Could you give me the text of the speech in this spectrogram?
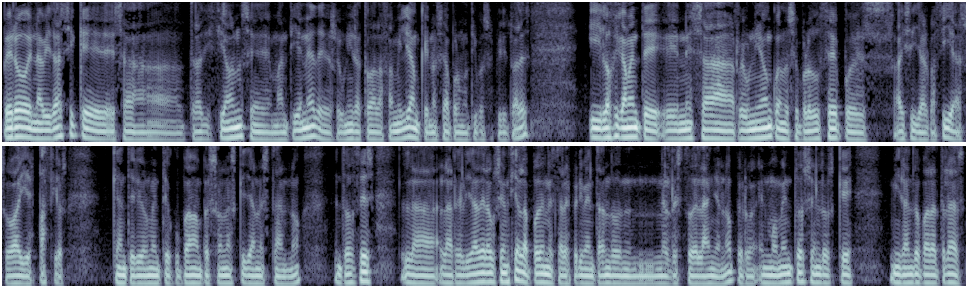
pero en Navidad sí que esa tradición se mantiene de reunir a toda la familia, aunque no sea por motivos espirituales. Y lógicamente en esa reunión cuando se produce pues hay sillas vacías o hay espacios que anteriormente ocupaban personas que ya no están, ¿no? Entonces, la, la realidad de la ausencia la pueden estar experimentando en el resto del año, ¿no? Pero en momentos en los que, mirando para atrás,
